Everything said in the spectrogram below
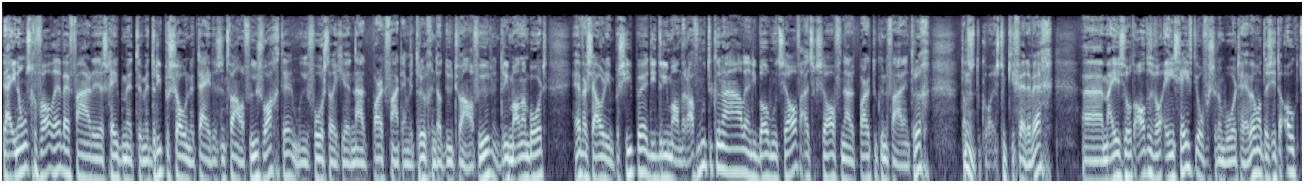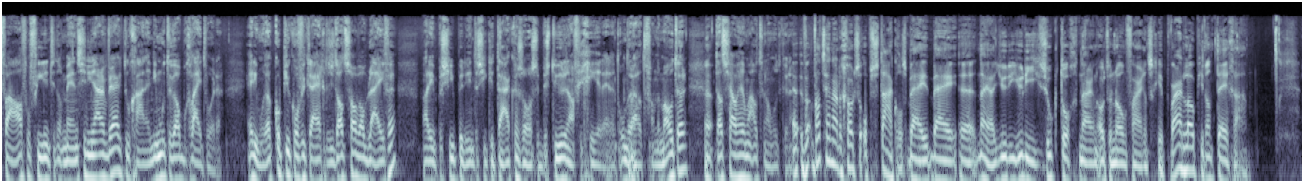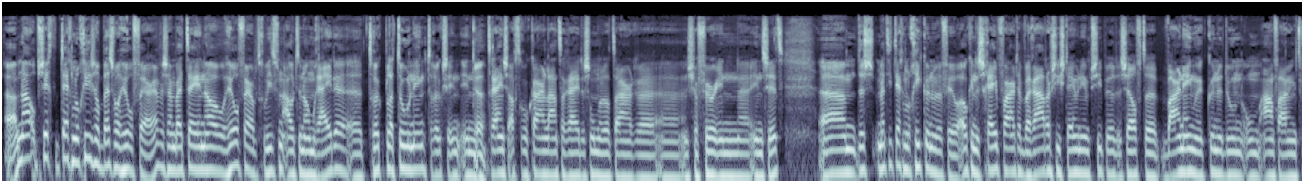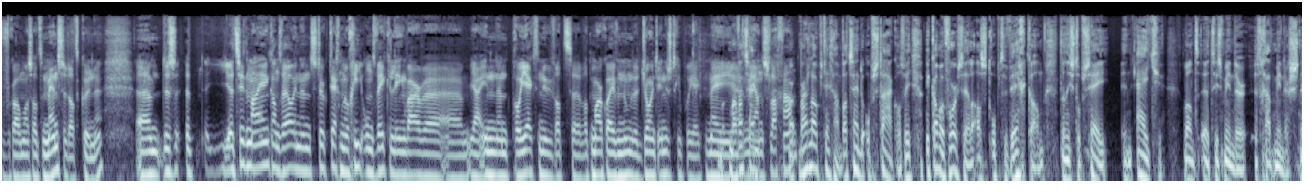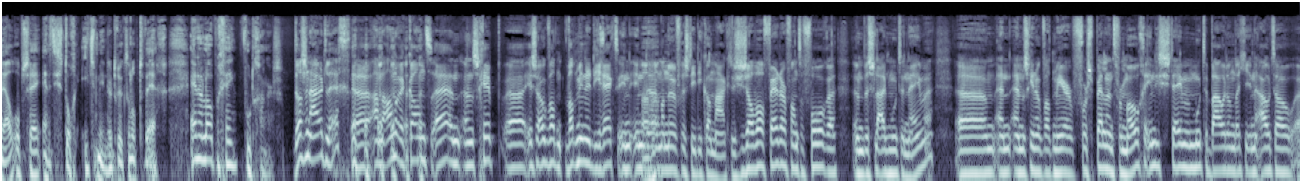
Ja, in ons geval, hè, wij varen schepen met, met drie personen tijdens een 12 uur wacht. Hè. Dan moet je je voorstellen dat je naar het park vaart en weer terug en dat duurt 12 uur. Drie man aan boord. Hè, wij zouden in principe die drie man eraf moeten kunnen halen. En die boot moet zelf uit zichzelf naar het park toe kunnen varen en terug. Dat is natuurlijk wel een stukje verder weg. Uh, maar je zult altijd wel één safety officer aan boord hebben. Want er zitten ook 12 of 24 mensen die naar hun werk toe gaan. En die moeten wel begeleid worden. Hè, die moeten ook een kopje koffie krijgen. Dus dat zal wel blijven. Maar in principe de intrinsieke taken zoals het besturen, navigeren en het onderhoud van de motor. Ja. Dat zou helemaal autonoom moeten kunnen. Eh, wa- wat zijn nou de grootste obstakels bij, bij eh, nou ja, jullie, jullie zoektocht naar een autonoom varend schip? Waar loop je dan tegenaan? Uh, nou, op zich, de technologie is al best wel heel ver. Hè. We zijn bij TNO heel ver op het gebied van autonoom rijden. Uh, truckplatooning, trucks in, in Ja. treins achter elkaar laten rijden zonder dat daar uh, een chauffeur in, in zit. Um, dus met die technologie kunnen we veel. Ook in de scheepvaart hebben we radarsystemen die in principe dezelfde waarnemingen kunnen doen om aanvaringen te voorkomen als dat de mensen dat kunnen. Um, dus het, het zit hem aan de ene kant wel in een stuk technologieontwikkeling waar we ja, in een project nu, wat, wat Marco even noemde, het Joint Industry Project, mee, Maar wat mee aan de slag gaan. Waar, waar loop je tegenaan? Wat zijn de obstakels? Ik kan me voorstellen, als het op de weg kan, dan is het op zee een eitje. Want het, is minder, het gaat minder snel op zee en het is toch iets minder druk dan op de weg. En er lopen geen voetgangers. Dat is een uitleg. Uh, aan de andere kant, hè, een, een, schip uh, is ook wat, wat minder direct in, in de manoeuvres die die kan maken. Dus je zal wel verder van tevoren een besluit moeten nemen. Um, en, en misschien ook wat meer voorspellend vermogen in die systemen moeten bouwen dan dat je in de auto uh,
